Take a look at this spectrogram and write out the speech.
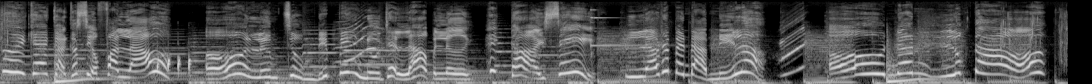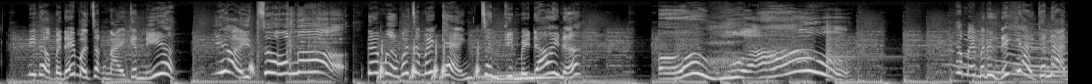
เฮ้ยแค่กัดก็เสียวฟันแล้ว โอ้ลืมจุ่มดิปปิ้งนูเทลล่าไปเลยให้ตายสิ แล้วถ้าเป็นแบบนี้ล่ะ โอ้นั่นลูกตาเหรอ นี่เธอไปได้มาจากไหนกันเนี่ย ใหญ่จุงอะแต่เหมือนว่าจะไม่แข็งจนกินไม่ได้นะ โอ้ว้าวทำไมมันถึงได้ใหญ่ขนาด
